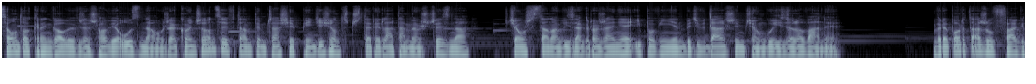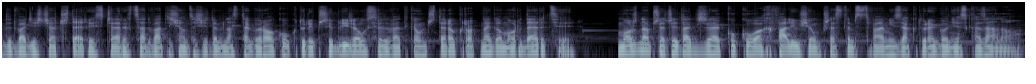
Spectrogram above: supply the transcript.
Sąd okręgowy w Rzeszowie uznał, że kończący w tamtym czasie 54 lata mężczyzna wciąż stanowi zagrożenie i powinien być w dalszym ciągu izolowany. W reportażu Fakt 24 z czerwca 2017 roku, który przybliżał sylwetkę czterokrotnego mordercy, można przeczytać, że Kukuła chwalił się przestępstwami, za które go nie skazano.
